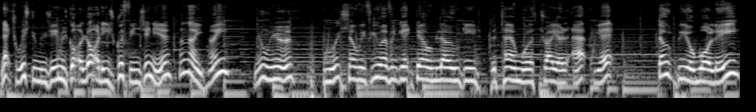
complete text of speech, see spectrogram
Natural History Museum has got a lot of these griffins in here, haven't they? Eh? Oh, yeah. Right, so if you haven't yet downloaded the Tamworth Trail app yet, don't be a wally,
